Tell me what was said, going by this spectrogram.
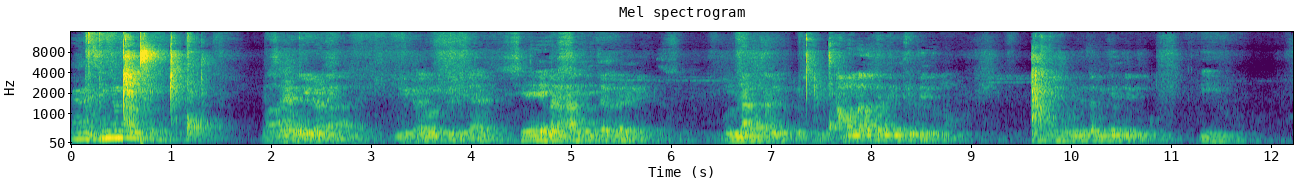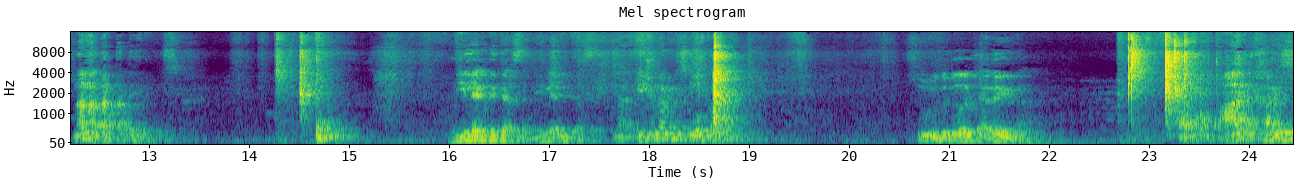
হ্যাঁ সিঙ্গেল আমার লাগা আমি খেলতে দিব? এই তো আমি খেলতে দিব? কি? না না টাকা দিয়ে নীলে দিতে আছে নীলে দিতে আছে। না এই জন্য আমি কিছু বলতে পারি আজ খাইছি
